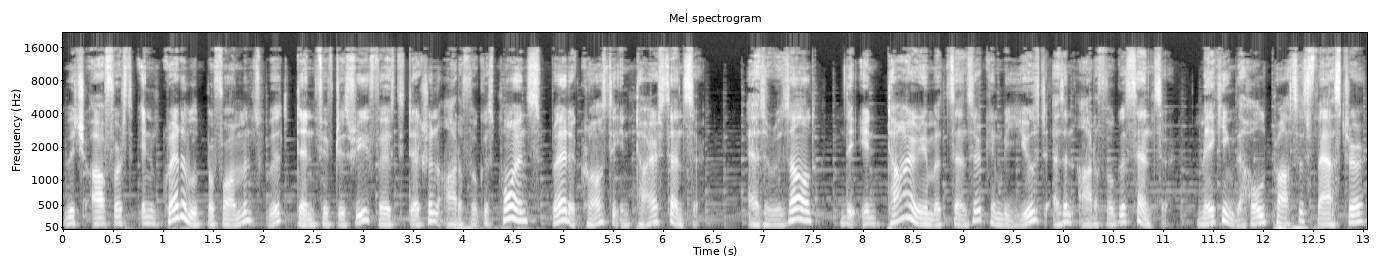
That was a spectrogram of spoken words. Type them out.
which offers incredible performance with 1053 phase detection autofocus points spread across the entire sensor. As a result, the entire image sensor can be used as an autofocus sensor, making the whole process faster,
